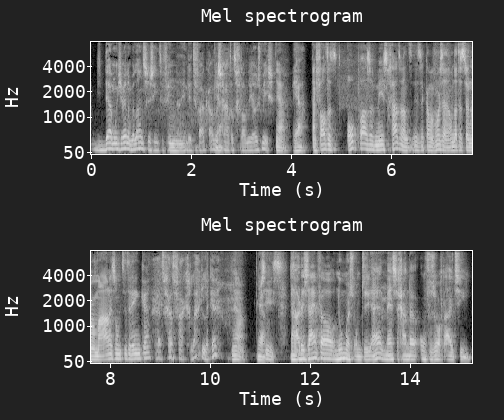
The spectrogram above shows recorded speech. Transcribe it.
die- daar moet je wel een balans in zien te vinden in dit vak, anders Ja. gaat het grandioos mis. Ja. Ja. En valt het op als het misgaat? Want ik kan me voorstellen, omdat het zo normaal is om te drinken. Het gaat vaak geleidelijk, hè? Ja, precies. Nou, er zijn wel noemers om te hè, Mensen gaan er onverzorgd uitzien.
